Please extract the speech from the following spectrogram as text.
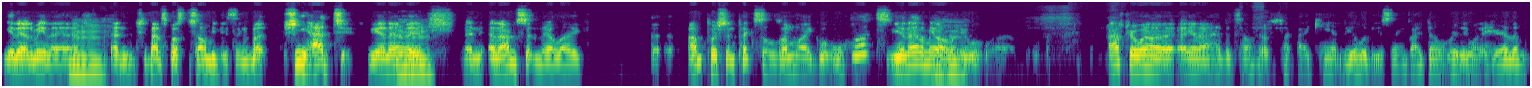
You know what I mean? Uh, mm. And she's not supposed to tell me these things, but she had to. You know, mm-hmm. and and I'm sitting there like, uh, I'm pushing pixels. I'm like, what? You know what I mean? Mm-hmm. After a while, I, you know, I had to tell her, I was like, I can't deal with these things. I don't really want to hear them.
